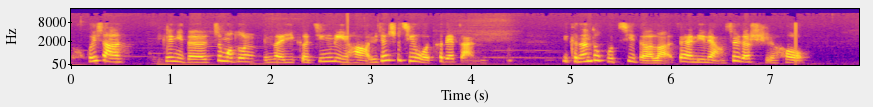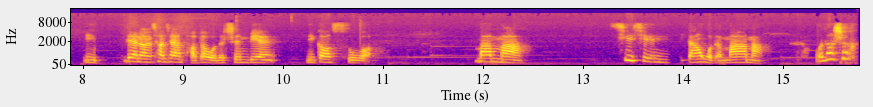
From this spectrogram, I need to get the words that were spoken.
回想跟你的这么多年的一个经历哈，有件事情我特别感，你可能都不记得了。在你两岁的时候，你踉踉跄跄跑到我的身边，你告诉我：“妈妈，谢谢你当我的妈妈。”我当时很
